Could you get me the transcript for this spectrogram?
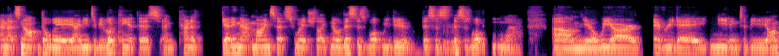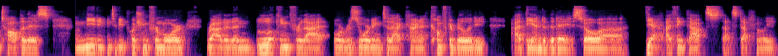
And that's not the way I need to be looking at this and kind of getting that mindset switch. Like, no, this is what we do. This is, mm-hmm. this is what we do now. Um, you know, we are every day needing to be on top of this, needing to be pushing for more rather than looking for that or resorting to that kind of comfortability at the end of the day. So, uh, yeah, I think that's, that's definitely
